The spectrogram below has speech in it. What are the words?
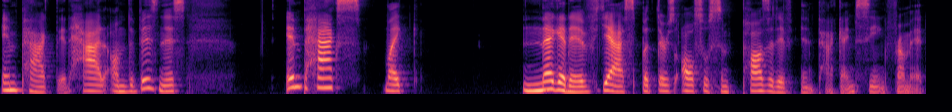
impact it had on the business. Impacts like negative, yes, but there's also some positive impact I'm seeing from it.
